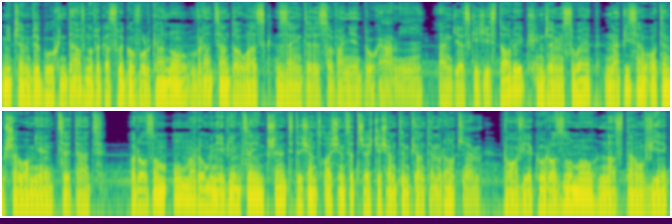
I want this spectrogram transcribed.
niczym wybuch dawno wygasłego wulkanu, wraca do łask zainteresowanie duchami. Angielski historyk James Webb napisał o tym przełomie cytat Rozum umarł mniej więcej przed 1865 rokiem. Po wieku rozumu nastał wiek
